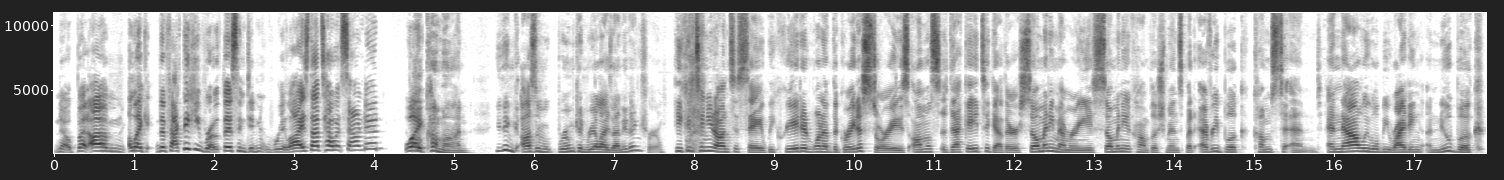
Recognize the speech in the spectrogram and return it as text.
No, but um like the fact that he wrote this and didn't realize that's how it sounded. Like Come on. You think Awesome Broom can realize anything? True. He continued on to say, We created one of the greatest stories, almost a decade together, so many memories, so many accomplishments, but every book comes to end. And now we will be writing a new book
